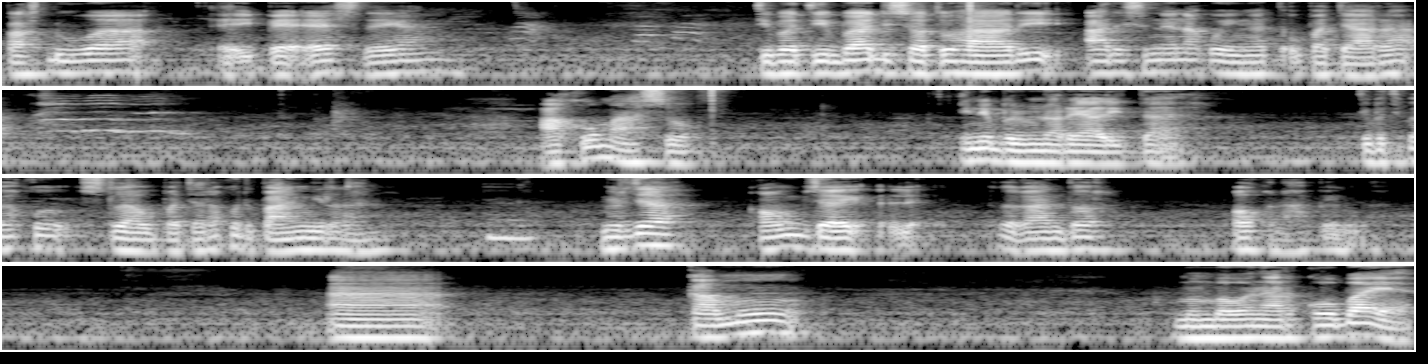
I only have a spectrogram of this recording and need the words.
Pas 2 eh, IPS deh kan tiba-tiba di suatu hari hari Senin aku ingat upacara. Aku masuk. Ini benar-benar realita. Tiba-tiba aku setelah upacara aku dipanggil kan. Mirja kamu bisa ke kantor? Oh kenapa ya gua "Eh, kamu membawa narkoba ya?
